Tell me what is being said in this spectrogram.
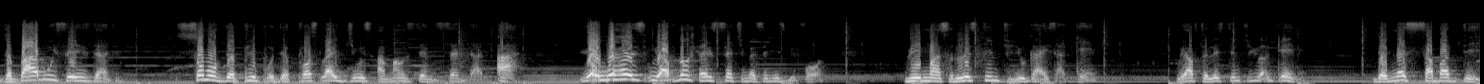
the Bible says that some of the people, the proselyte Jews amongst them, said that, ah, your words, we have not heard such messages before. We must listen to you guys again. We have to listen to you again. The next Sabbath day,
